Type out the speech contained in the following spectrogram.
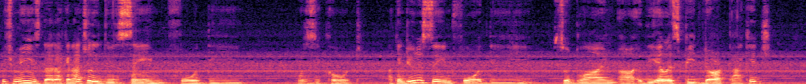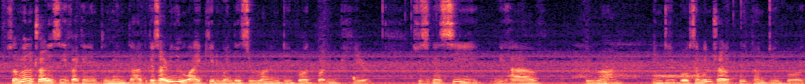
which means that I can actually do the same for the what is it called? I can do the same for the sublime uh, the LSP dart package. So I'm gonna try to see if I can implement that because I really like it when there's a run and debug button here so as you can see we have the run and debug so I'm gonna try to click on debug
